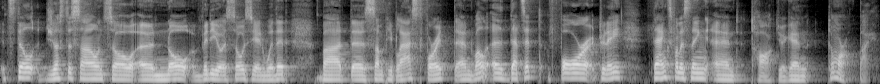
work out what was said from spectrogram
it's still just a sound, so uh, no video associated with it. But uh, some people asked for it, and well, that's it for today. Thanks for listening, and talk to you again tomorrow. Bye.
